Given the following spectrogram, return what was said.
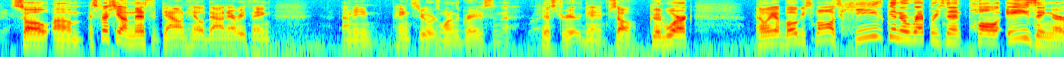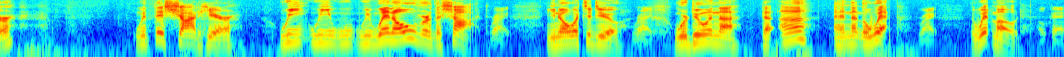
Yeah. So, um, especially on this, downhill, down everything. I mean, Payne Stewart is one of the greatest in the Right. history of the game. So, good work. And we got Bogey Smalls. He's going to represent Paul Azinger with this shot here. We, we, we went over the shot. Right. You know what to do. Right. We're doing the, the uh and then the whip, Right. the whip mode. Okay.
